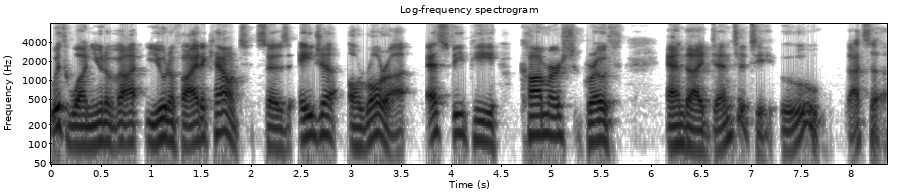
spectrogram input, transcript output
with one unifi- unified account, says Ajay Arora, SVP Commerce Growth and Identity. Ooh, that's a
